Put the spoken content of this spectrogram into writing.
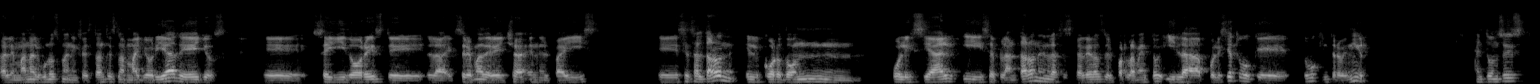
alemán algunos manifestantes, la mayoría de ellos eh, seguidores de la extrema derecha en el país, eh, se saltaron el cordón policial y se plantaron en las escaleras del Parlamento y la policía tuvo que, tuvo que intervenir. Entonces,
